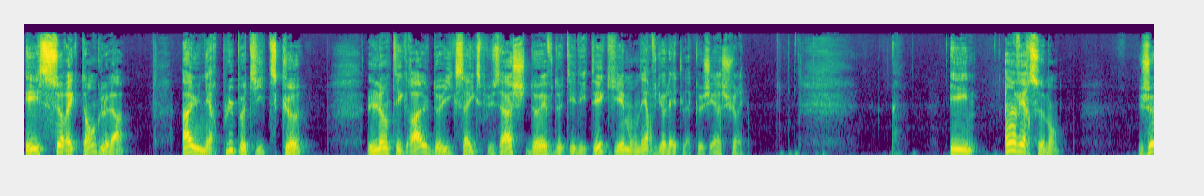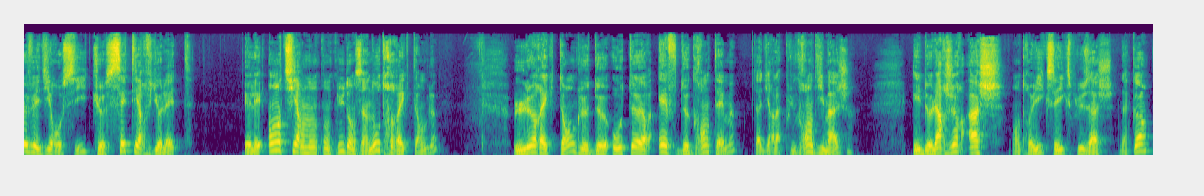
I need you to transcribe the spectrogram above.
et ce rectangle-là, a une aire plus petite que l'intégrale de x à x plus h de f de t dt, qui est mon aire violette là que j'ai assuré. Et inversement, je vais dire aussi que cette aire violette, elle est entièrement contenue dans un autre rectangle, le rectangle de hauteur f de grand M, c'est-à-dire la plus grande image, et de largeur h entre x et x plus h, d'accord?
